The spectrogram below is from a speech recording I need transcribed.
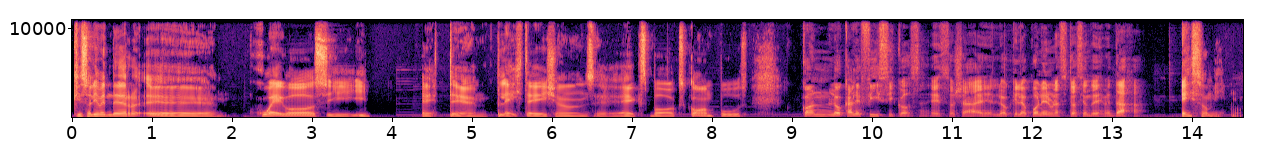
que solía vender eh, juegos y, este, PlayStations, eh, Xbox, Compus. Con locales físicos, eso ya es lo que lo pone en una situación de desventaja. Eso mismo.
